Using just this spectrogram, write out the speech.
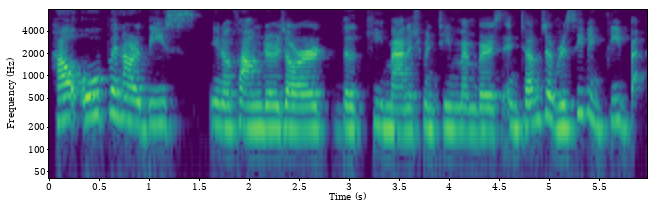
how open are these you know founders or the key management team members in terms of receiving feedback.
